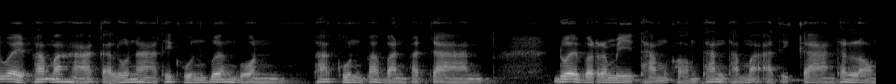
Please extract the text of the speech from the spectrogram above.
ด้วยพระมหากรุณาธิคุณเบื้องบน พระคุณพระบรรพจารย์ด้วยบารมีธรรมของท่านธรรมอธิการท่านรอง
